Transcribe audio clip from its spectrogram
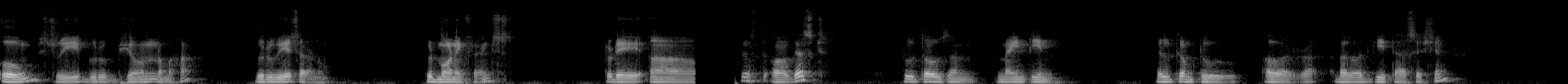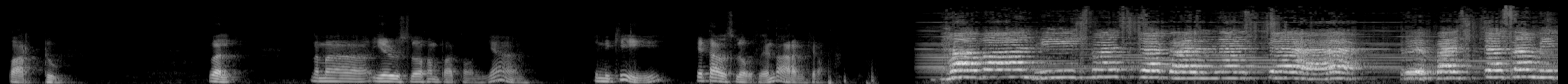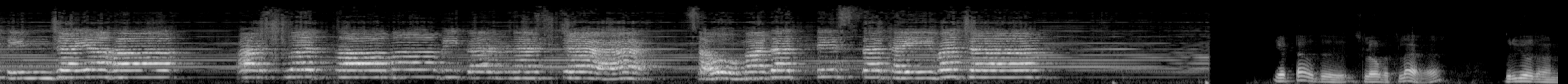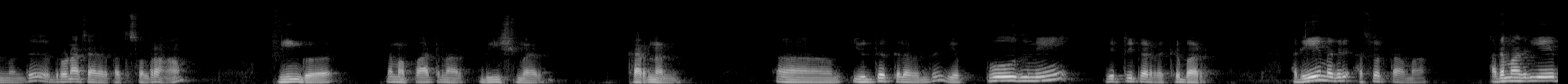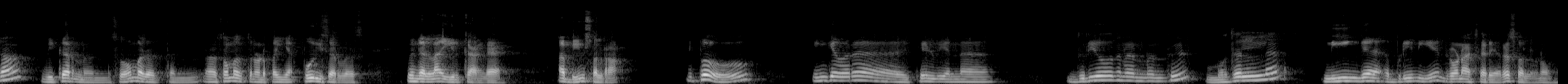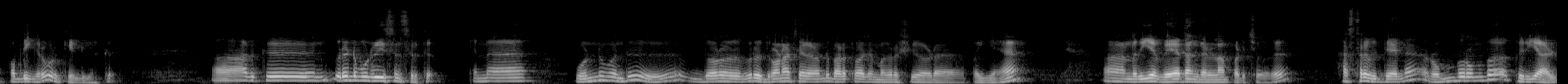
ஓம் ஸ்ரீ குருப்யோ நம குருவே சரணம் good morning friends today fifth August two thousand nineteen welcome to our Bhagavad Gita session part two well நம்ம ஏழு ஸ்லோகம் பார்த்தோம் இல்லையா இன்னைக்கு எட்டாவது ஸ்லோகத்துலேருந்து ஆரம்பிக்கிறோம் भवान् भीष्मश्च कर्णश्च कृपश्च समितिञ्जयः अश्वत्थामा विकर्णश्च सौमदत्तिस्तथैव च எட்டாவது ஸ்லோகத்தில் துரியோதனன் வந்து துரோணாச்சாரியர் பார்த்து சொல்கிறான் நீங்கள் நம்ம பாட்டனார் பீஷ்மர் கர்ணன் யுத்தத்தில் வந்து எப்போதுமே வெற்றி பெறுற கிருபர் அதே மாதிரி அஸ்வத்தாமா அதை மாதிரியே தான் விகர்ணன் சோமதத்தன் சோமதத்தனோட பையன் பூரி சர்வஸ் இவங்கெல்லாம் இருக்காங்க அப்படின்னு சொல்கிறான் இப்போது இங்கே வர கேள்வி என்ன? துரியோதனன் வந்து முதல்ல நீங்கள் அப்படின்னு ஏன் துரோணாச்சாரியாரை சொல்லணும் அப்படிங்கிற ஒரு கேள்வி இருக்குது அதுக்கு ரெண்டு மூணு ரீசன்ஸ் இருக்குது என்ன? ஒன்று வந்து துர இவர் துரோணாச்சாரியார் வந்து பரத்வாஜ மகரிஷியோட பையன். நிறைய வேதங்கள்லாம் படித்தவர் அஸ்திர வித்தையில் ரொம்ப ரொம்ப பெரிய ஆள்.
